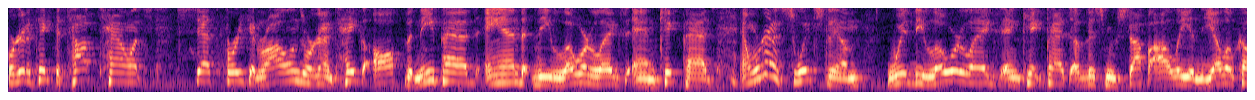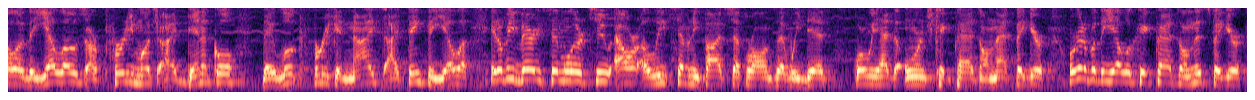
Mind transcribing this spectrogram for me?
We're going to take the top talents, Seth freaking Rollins. We're going to take off the knee pads and the lower legs and kick pads, and we're going to switch them with the lower legs and kick pads of this Mustafa Ali in the yellow color. The yellows are pretty much identical. They look freaking nice. I think the yellow, it'll be very similar to our Elite 75 Seth Rollins that we did where we had the orange kick pads on that figure. We're going to put the yellow kick pads on this figure.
